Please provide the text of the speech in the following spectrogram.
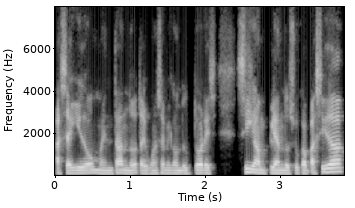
ha seguido aumentando. Taiwan Semiconductores sigue ampliando su capacidad.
